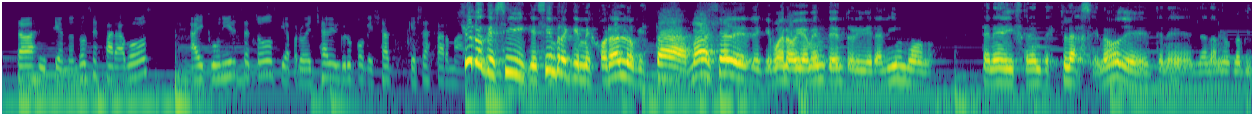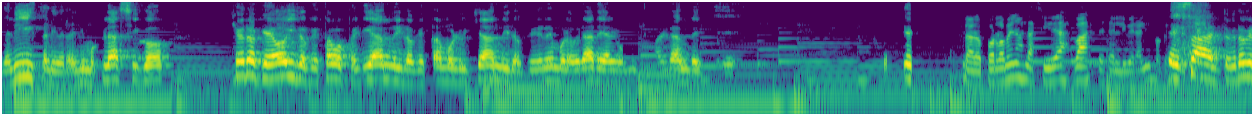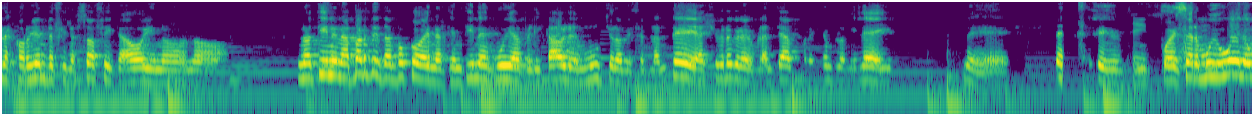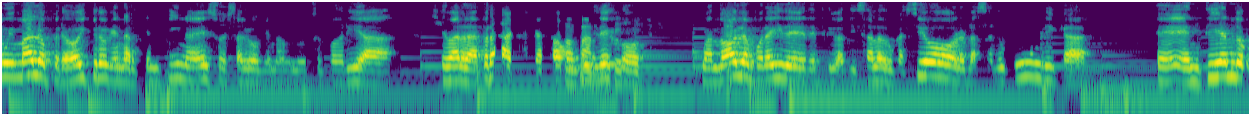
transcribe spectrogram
Estabas diciendo, entonces para vos hay que unirse todos y aprovechar el grupo que ya, que ya está armado. Yo creo que sí, que siempre hay que mejorar lo que está, más allá de, que, bueno, obviamente dentro del liberalismo tenés diferentes clases, ¿no? De tener el anarcocapitalista, el liberalismo clásico, yo creo que hoy lo que estamos peleando y lo que estamos luchando y lo que queremos lograr es algo mucho más grande que... claro, por lo menos las ideas bases del liberalismo. Exacto, creo que las corrientes filosóficas hoy no, no, no tienen, aparte tampoco en Argentina es muy aplicable mucho lo que se plantea. Yo creo que lo que plantea, por ejemplo, mi ley, eh, eh, puede ser muy bueno, muy malo, pero hoy creo que en Argentina eso es algo que no, se podría llevar a la práctica, estamos muy lejos cuando hablan por ahí de, privatizar la educación o la salud pública, eh, entiendo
